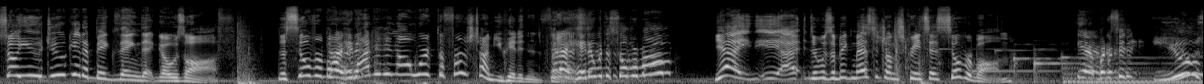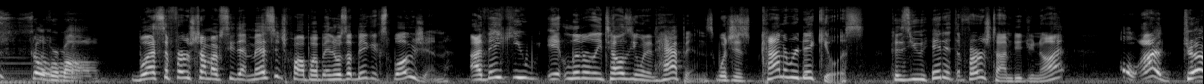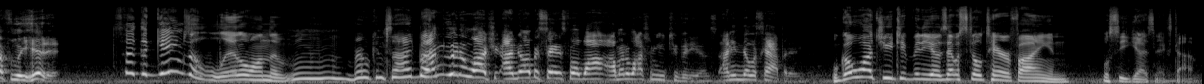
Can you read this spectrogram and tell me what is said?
So you do get a big thing that goes off. The silver bomb. it? Why did it not work the first time you hit it in the face? Did I hit it with the silver bomb? Yeah, it- it- I- there was a big message on the screen that says silver bomb. Yeah, but it said use silver bomb. Well, that's the first time I've seen that message pop up, and it was a big explosion. I think you it literally tells you when it happens, which is kind of ridiculous because you hit it the first time, did you not? Oh, I definitely hit it. So the game's a little on the mm, broken side, but I'm gonna watch it. I know I've been saying this for a while. I'm gonna watch some YouTube videos. I need to know what's happening. we'll go watch YouTube videos. That was still terrifying, and we'll see you guys next time.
